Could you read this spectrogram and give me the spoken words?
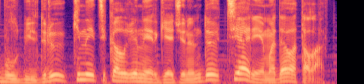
Бул билдирүү кинетикалык энергия жөнүндө теорема деп аталат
